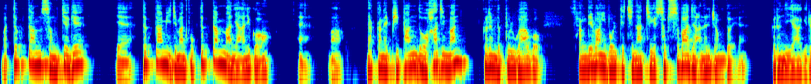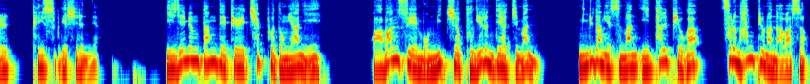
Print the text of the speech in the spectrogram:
뭐 덕담 성격의 예, 덕담이지만 꼭 덕담만이 아니고 예, 뭐 약간의 비판도 하지만 그럼에도 불구하고 상대방이 볼 때 지나치게 섭섭하지 않을 정도의 그런 이야기를 페이스북에 실었네요. 이재명 당대표의 체포동의안이 과반수에 못 미쳐 부결은 되었지만 민주당에서만 이탈표가 31표나 나와서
